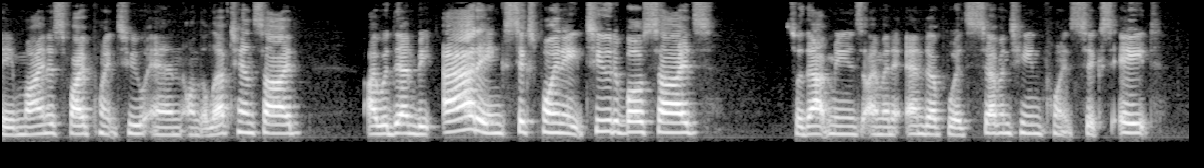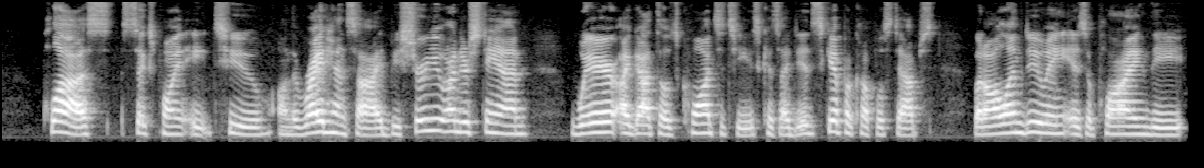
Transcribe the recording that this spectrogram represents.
a minus 5.2n on the left hand side. I would then be adding 6.82 to both sides. So that means I'm going to end up with 17.68 plus 6.82 on the right hand side. Be sure you understand where I got those quantities because I did skip a couple steps but all I'm doing is applying the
